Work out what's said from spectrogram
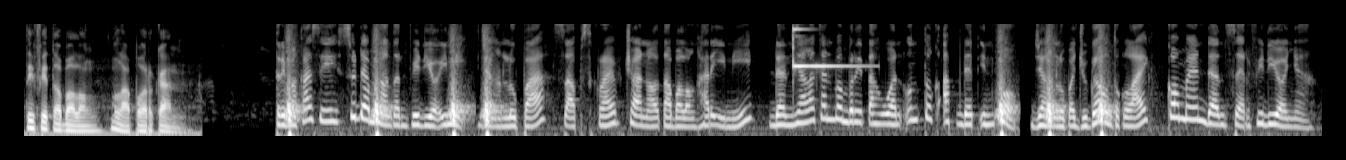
TV Tabalong melaporkan. Terima kasih sudah menonton video ini. Jangan lupa subscribe channel Tabalong hari ini dan nyalakan pemberitahuan untuk update info. Jangan lupa juga untuk like, komen, dan share videonya.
